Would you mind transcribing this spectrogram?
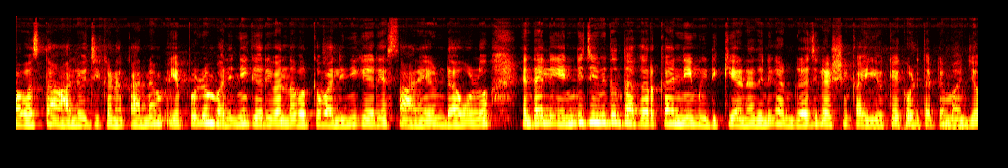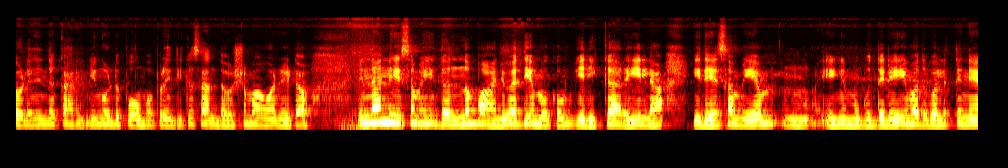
അവസ്ഥ ആലോചിക്കണം. കാരണം എപ്പോഴും വലിഞ്ഞു കയറി വന്നവർക്ക് വലിഞ്ഞു കയറിയ സ്ഥാനമേ ഉണ്ടാവുള്ളൂ. എന്തായാലും എന്റെ ജീവിതം തകർക്കാൻ നീ മിടിക്കുകയാണ് അതിന് കൺഗ്രാജുലേഷൻ കൈയൊക്കെ കൊടുത്തിട്ട് മഞ്ജു അവിടെ നിന്ന് കരഞ്ഞും കൊണ്ട് പോകുമ്പോൾ പ്രീതിക്ക് സന്തോഷമാവാണ് കേട്ടോ. എന്നാൽ ഈ സമയം ഇതൊന്നും ഭാനുവതി മുഖം ഗിരിക്ക് അറിയില്ല ഇതേ സമയം മുകുന്ദനെയും അതുപോലെ തന്നെ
